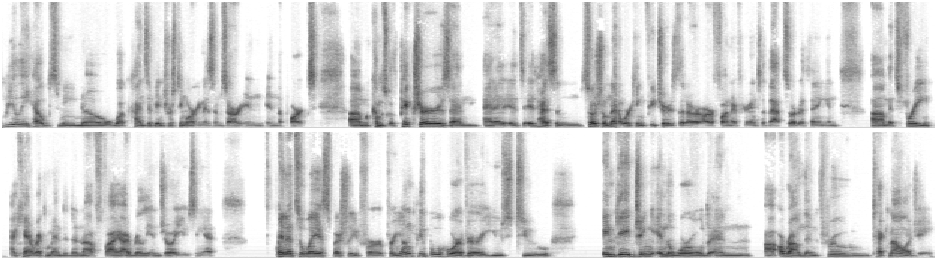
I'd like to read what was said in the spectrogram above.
really helps me know what kinds of interesting organisms are in in the parks. Um, comes with pictures and and it, it has some social networking features that are, are fun if you're into that sort of thing. And um, it's free. I can't recommend it enough. I, I really enjoy using it and it's a way especially for for young people who are very used to engaging in the world and uh, around them through technology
